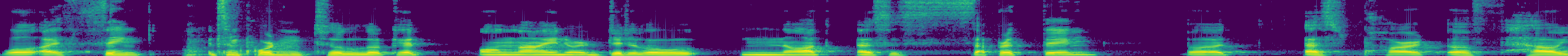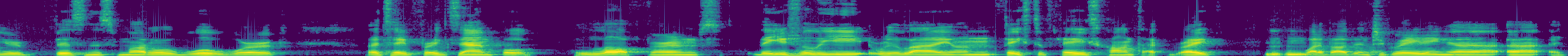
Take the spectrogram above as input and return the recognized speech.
Well, I think it's important to look at online or digital not as a separate thing, but as part of how your business model will work. Let's say, for example, law firms, they usually rely on face to face contact, right? Mm-hmm. What about integrating a, a, a,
